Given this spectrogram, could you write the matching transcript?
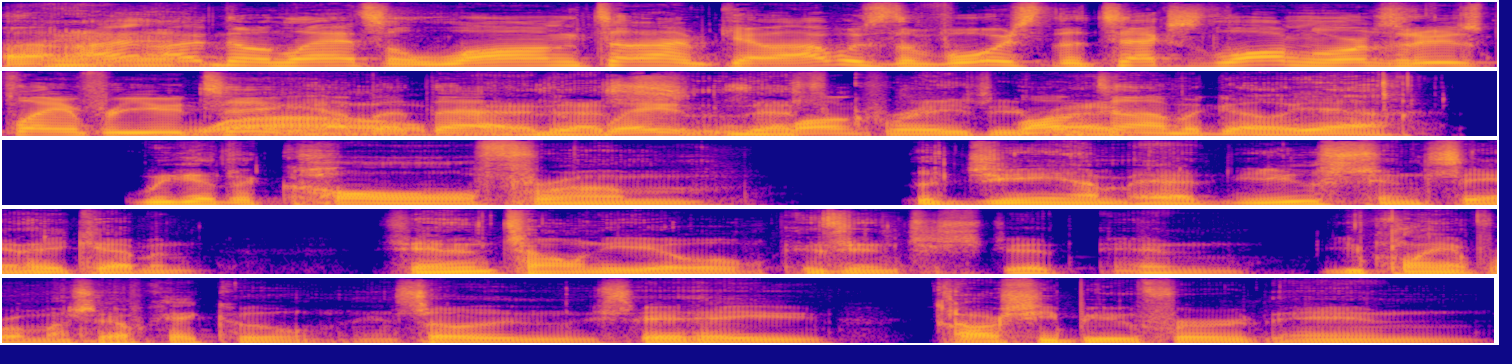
Uh, I, I've known Lance a long time. Kev. I was the voice of the Texas Longhorns when he was playing for UT. How about that? man, that's- Way- that's long, crazy, Long right? time ago, yeah. we get a call from the GM at Houston saying, "Hey, Kevin, San Antonio is interested in you playing for them." I said, "Okay, cool." And so he said, "Hey, R.C. Buford and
